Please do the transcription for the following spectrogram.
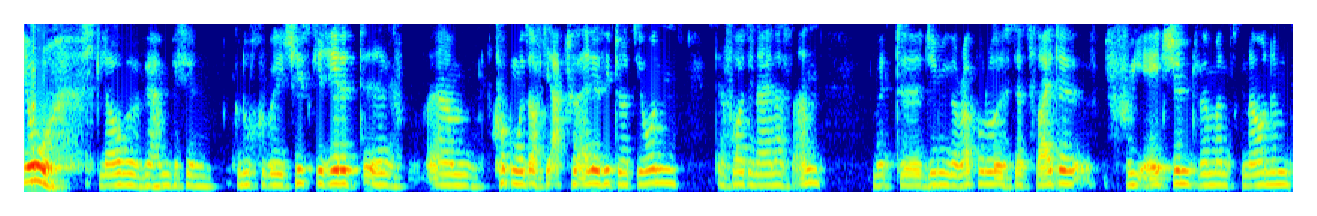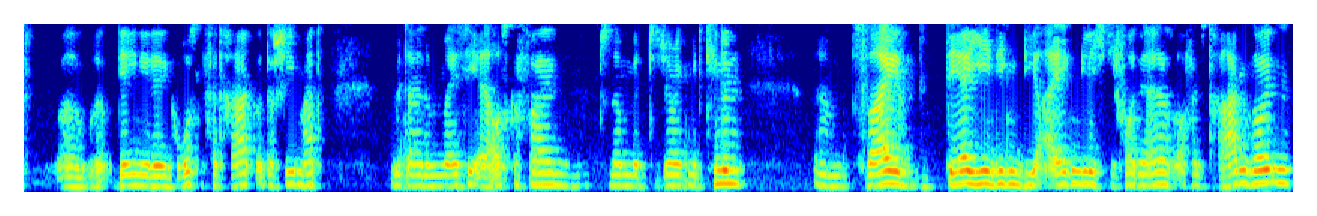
Jo, ich glaube, wir haben ein bisschen genug über die Chiefs geredet. Äh, ähm, gucken uns auf die aktuelle Situation der 49ers an. Mit äh, Jimmy Garoppolo ist der zweite Free Agent, wenn man es genau nimmt, oder derjenige, der den großen Vertrag unterschrieben hat, mit einem ACL ausgefallen, zusammen mit Jarek McKinnon. Ähm, zwei derjenigen, die eigentlich die 49ers Offense tragen sollten.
